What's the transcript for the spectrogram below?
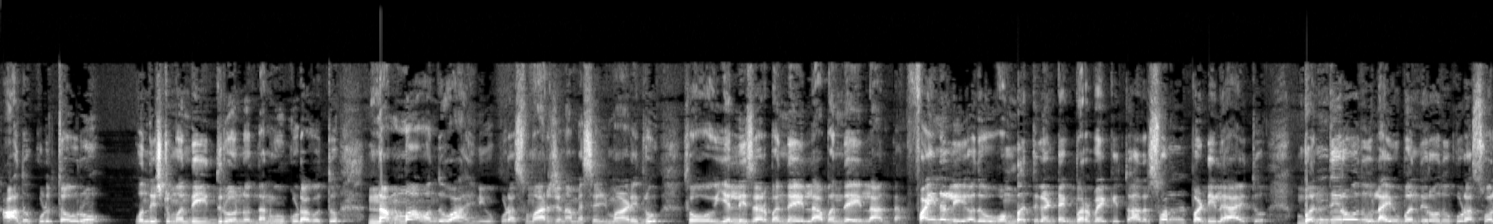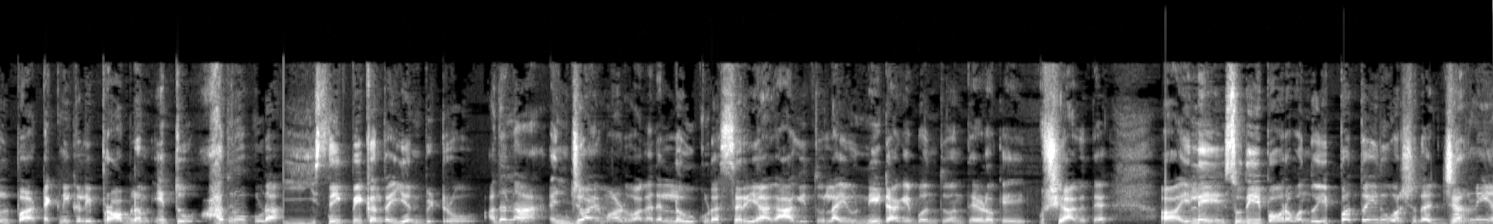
ಕಾದು ಕುಳಿತವರು ಒಂದಿಷ್ಟು ಮಂದಿ ಇದ್ದರು ಅನ್ನೋದು ನನಗೂ ಕೂಡ ಗೊತ್ತು. ನಮ್ಮ ಒಂದು ವಾಹಿನಿಯೂ ಕೂಡ ಸುಮಾರು ಜನ ಮೆಸೇಜ್ ಮಾಡಿದರು. ಸೊ ಎಲ್ಲಿ ಸರ್ ಬಂದೇ ಇಲ್ಲ ಬಂದೇ ಇಲ್ಲ ಅಂತ. ಫೈನಲಿ ಅದು ಒಂಬತ್ತು ಗಂಟೆಗೆ ಬರಬೇಕಿತ್ತು, ಆದರೆ ಸ್ವಲ್ಪ ಡಿಲೇ ಆಯಿತು. ಬಂದಿರೋದು ಲೈವ್ ಬಂದಿರೋದು ಕೂಡ ಸ್ವಲ್ಪ ಟೆಕ್ನಿಕಲಿ ಪ್ರಾಬ್ಲಮ್ ಇತ್ತು. ಆದರೂ ಕೂಡ ಈ ಸ್ನೀಕ್ ಪೀಕ್ ಅಂತ ಏನು ಬಿಟ್ಟರು ಅದನ್ನು ಎಂಜಾಯ್ ಮಾಡುವಾಗ ಅದೆಲ್ಲವೂ ಕೂಡ ಸರಿಯಾಗಿ ಆಗಿತ್ತು ಲೈವ್ ನೀಟಾಗಿ ಬಂತು ಅಂತ ಹೇಳೋಕೆ ಖುಷಿ ಆಗುತ್ತೆ. ಇಲ್ಲಿ ಸುದೀಪ್ ಅವರ ಒಂದು ಇಪ್ಪತ್ತೈದು ವರ್ಷದ ಜರ್ನಿಯ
